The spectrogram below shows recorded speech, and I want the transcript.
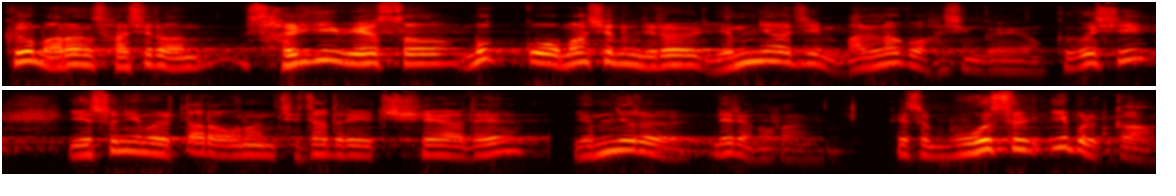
그 말은 사실은 살기 위해서 먹고 마시는 일을 염려하지 말라고 하신 거예요. 그것이 예수님을 따라오는 제자들이 취해야 될 염려를 내려놓으라. 그래서 무엇을 입을까?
